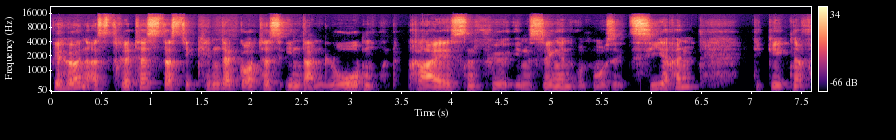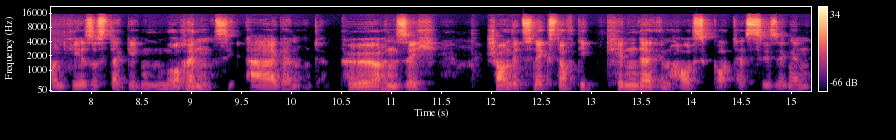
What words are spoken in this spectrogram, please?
Wir hören als drittes, dass die Kinder Gottes ihn dann loben und preisen, für ihn singen und musizieren. Die Gegner von Jesus dagegen murren, sie ärgern und empören sich Schauen wir zunächst auf die Kinder im Haus Gottes. Sie singen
